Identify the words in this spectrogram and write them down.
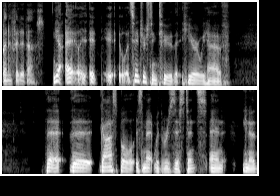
benefited us. Yeah, it, it, it, it's interesting too that here we have the the gospel is met with resistance, and you know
